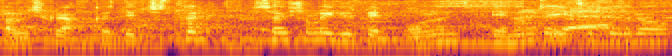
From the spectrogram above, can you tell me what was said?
photograph because they've just been social media's been inund- inundated Yeah. with it all.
